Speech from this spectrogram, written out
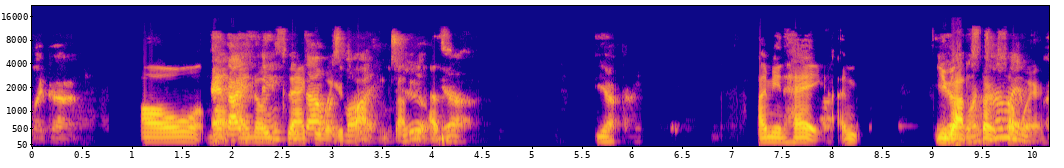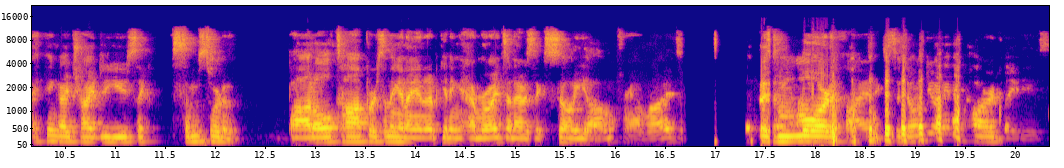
like a. Oh, And I, I, know exactly that, that what you're talking about. too. yes. Yeah, yeah. I mean, hey, I'm. You Yeah, got to start time I- somewhere. I, think I tried to use like some sort of bottle top or something, and I ended up getting hemorrhoids, and I was like so young for hemorrhoids. It was mortifying. so don't do anything hard, ladies.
